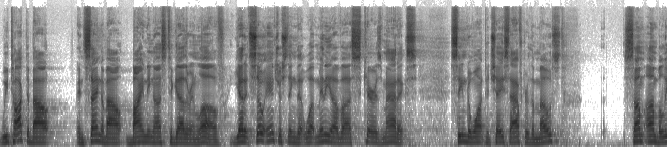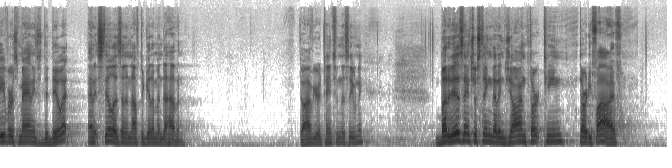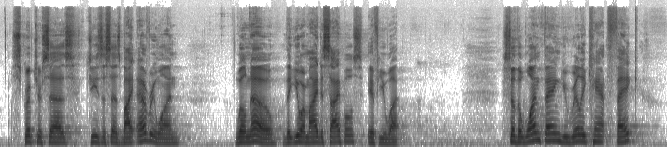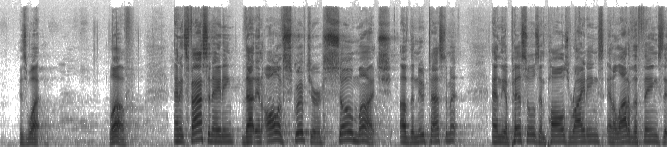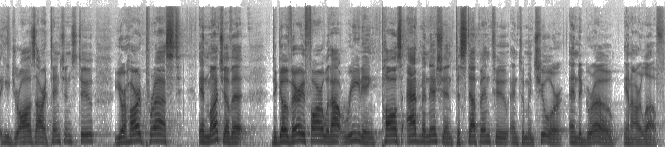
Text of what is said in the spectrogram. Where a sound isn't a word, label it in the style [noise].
we talked about and sang about binding us together in love. Yet it's so interesting that what many of us charismatics seem to want to chase after the most, some unbelievers manage to do it, and it still isn't enough to get them into heaven. Do I have your attention this evening? But it is interesting that in John 13 35, Scripture says, Jesus says, By everyone will know that you are my disciples if you what? So the one thing you really can't fake is what? Love. And it's fascinating that in all of Scripture, so much of the New Testament and the epistles and Paul's writings and a lot of the things that he draws our attentions to, you're hard pressed in much of it to go very far without reading Paul's admonition to step into and to mature and to grow in our love.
